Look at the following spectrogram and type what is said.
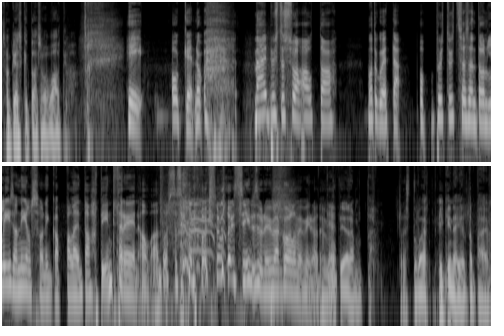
se on keskitasoa vaativaa. Hei, okei, no mä en pysty sua auttaa, mutta kuin että pystyt sä sen ton Liisa Nilssonin kappaleen tahtiin treenaamaan tuossa seuraavaksi? Sulla olisi siinä sun hyvä kolme En minuuttia. mä tiedä, mutta tästä tulee hikinen iltapäivä.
